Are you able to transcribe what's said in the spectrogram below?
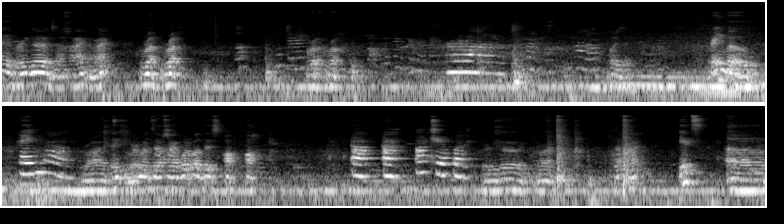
Okay, very good, Gia Khải, all right? R, r. R, r. Wrong. What is it? Rainbow. Rainbow. Right, thank you very much, Gia Khải. What about this? Oh, oh. A a octopus. Very good. All right. Gia Khải. It's a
